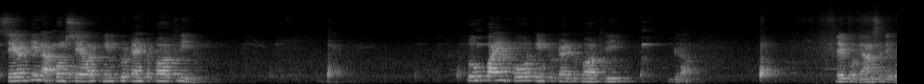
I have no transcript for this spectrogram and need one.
Seventeen upon seven into ten two power three two point four into ten two power three gram देखो, ध्यान से देखो।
